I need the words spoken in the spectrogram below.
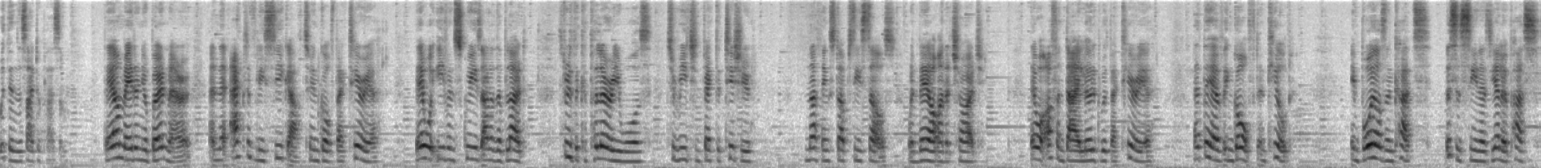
within the cytoplasm. They are made in your bone marrow and they actively seek out to engulf bacteria. They will even squeeze out of the blood through the capillary walls to reach infected tissue. Nothing stops these cells when they are on a charge. They will often die loaded with bacteria that they have engulfed and killed. In boils and cuts, this is seen as yellow pus.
